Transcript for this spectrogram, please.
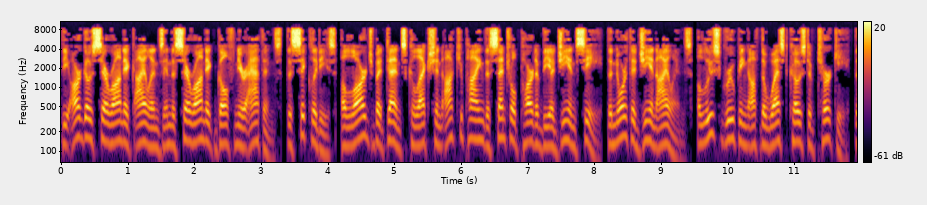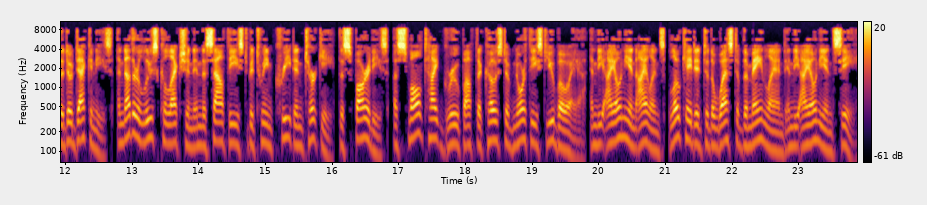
the Argo-Saronic Islands in the Saronic Gulf near Athens, the Cyclades, a large but dense collection occupying the central part of the Aegean Sea, the North Aegean Islands, a loose grouping off the west coast of Turkey, the Dodecanese, another loose collection in the southeast between Crete and Turkey, the Sporades, a small tight group off the coast of northeast Euboea, and the Ionian Islands, located to the west of the mainland in the Ionian Sea.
